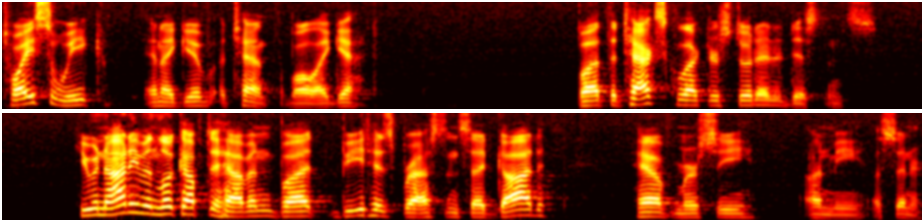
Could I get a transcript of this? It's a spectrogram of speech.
twice a week and I give a tenth of all I get. But the tax collector stood at a distance. He would not even look up to heaven, but beat his breast and said, God, have mercy on me, a sinner.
